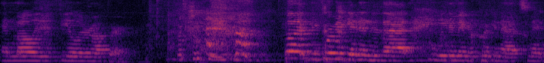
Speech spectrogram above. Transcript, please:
and Molly the feeler-upper. but before we get into that, I need to make a quick announcement.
